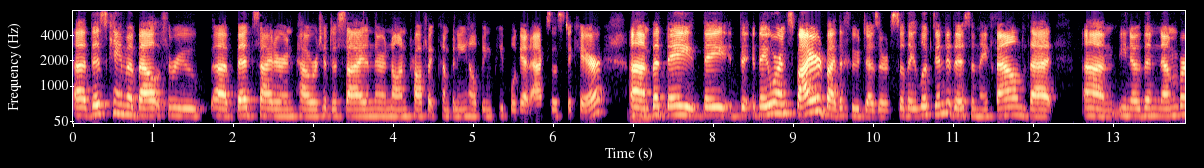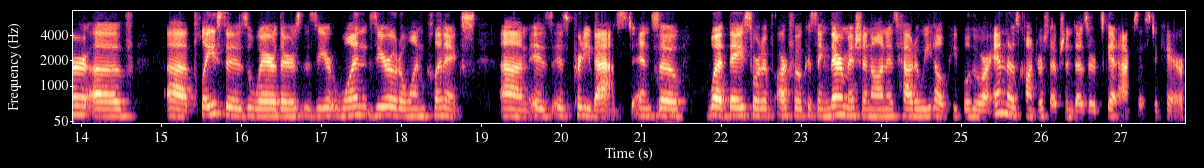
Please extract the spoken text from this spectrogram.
uh, this came about through uh, Bedsider and Power to Decide, and they're a nonprofit company helping people get access to care. Um, mm-hmm. But they they they were inspired by the food deserts, so they looked into this and they found that um, you know the number of uh, places where there's zero, one, zero to one clinics um, is, is pretty vast. And so mm-hmm. What they sort of are focusing their mission on is how do we help people who are in those contraception deserts get access to care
